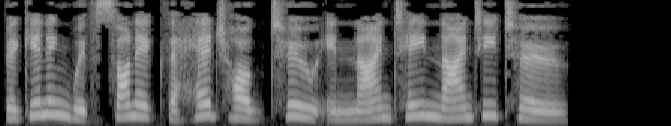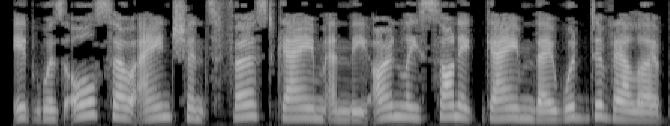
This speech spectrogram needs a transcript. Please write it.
beginning with Sonic the Hedgehog 2 in 1992. It was also Ancient's first game and the only Sonic game they would develop.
